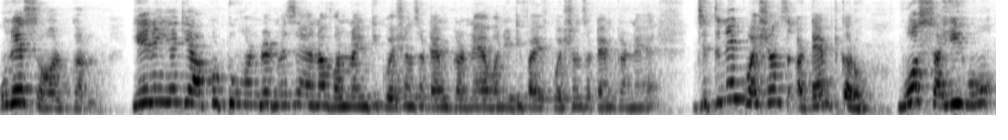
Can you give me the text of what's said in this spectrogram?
उन्हें सॉल्व कर लो। ये नहीं है कि आपको 200 में से है ना 190 क्वेश्चंस अटेम्प्ट करने हैं 185 क्वेश्चंस अटेम्प्ट करने हैं। जितने क्वेश्चंस अटेम्प्ट करो, वो सही हो,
